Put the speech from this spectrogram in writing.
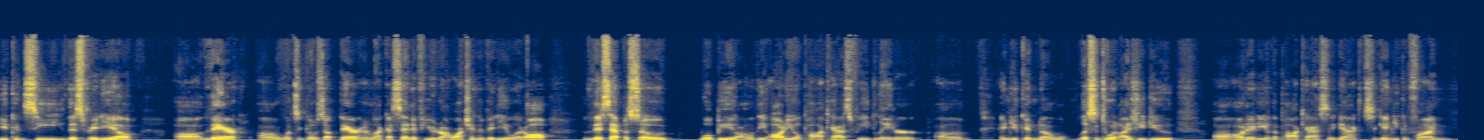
You can see this video uh, there uh, once it goes up there. And like I said, if you're not watching the video at all, this episode will be on the audio podcast feed later, um, and you can uh, listen to it as you do uh, on any of the podcasting acts. Again, you can find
